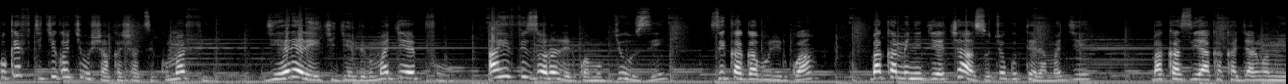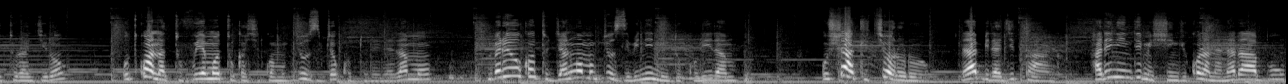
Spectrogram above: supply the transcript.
kuko ifite ikigo cy'ubushakashatsi ku mafi giherereye i kigembe mu majyepfo aho ifi zororerwa mu byuzi zikagaburirwa bakamenya igihe cyazo cyo gutera amagi bakaziyaka akajyanwa mu ituragiro utwana tuvuyemo tugashyirwa mu byuzi byo kuturereramo mbere y'uko tujyanwa mu byuzi binini dukuriramo. Ushaka icyororo rabu iragitanga. Hari n'indi mishinga ikorana na rabu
